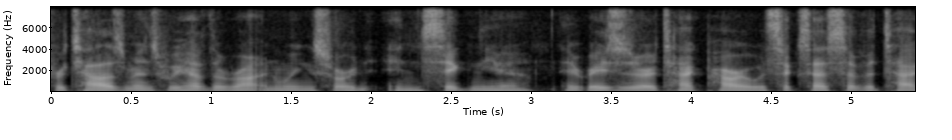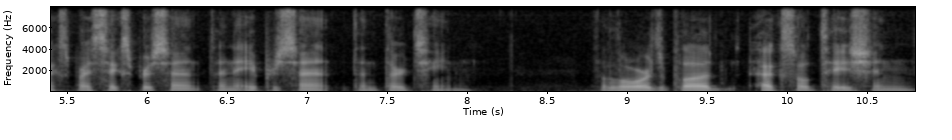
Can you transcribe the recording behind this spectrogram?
For talismans, we have the Rotten Wing Sword Insignia. It raises our attack power with successive attacks by 6%, then 8%, then 13. The Lord's Blood Exaltation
